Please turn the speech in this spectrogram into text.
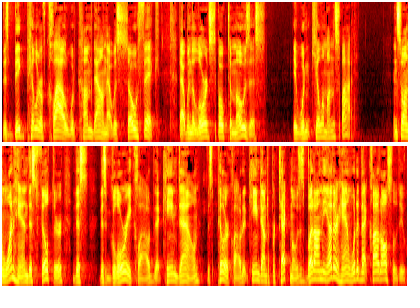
This big pillar of cloud would come down that was so thick that when the Lord spoke to Moses, it wouldn't kill him on the spot. And so, on one hand, this filter, this this glory cloud that came down, this pillar cloud, it came down to protect Moses. But on the other hand, what did that cloud also do?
